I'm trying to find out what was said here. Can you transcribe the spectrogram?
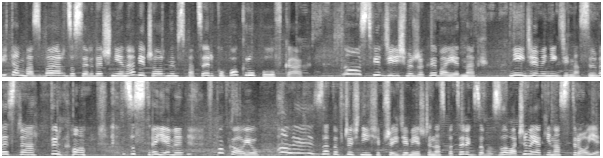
Witam Was bardzo serdecznie na wieczornym spacerku po Krupówkach. No, stwierdziliśmy, że chyba jednak nie idziemy nigdzie na Sylwestra, tylko zostajemy w pokoju, ale za to wcześniej się przejdziemy jeszcze na spacerek, zob- zobaczymy jakie nastroje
